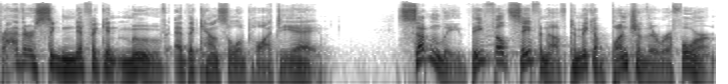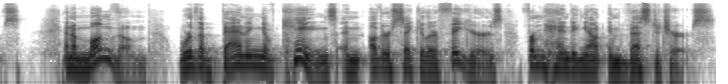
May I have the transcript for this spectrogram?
rather significant move at the Council of Poitiers. Suddenly, they felt safe enough to make a bunch of their reforms. And among them were the banning of kings and other secular figures from handing out investitures,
